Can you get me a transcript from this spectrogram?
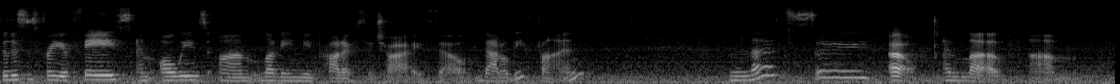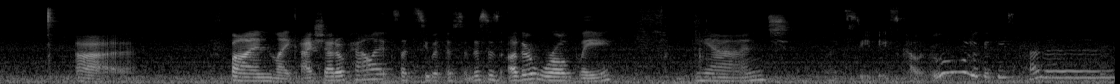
So this is for your face. I'm always um, loving new products to try, so that'll be fun. Let's see. Oh, I love um, uh, fun like eyeshadow palettes. Let's see what this is. This is Otherworldly. And let's see these colors. Ooh, look at these colors.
